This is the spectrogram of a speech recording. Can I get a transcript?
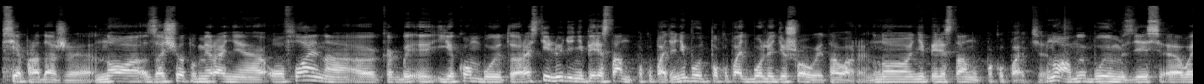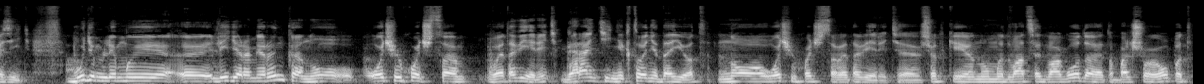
все продажи, но за счет умирания офлайна как бы Яком будет расти, люди не перестанут покупать. Они будут покупать более дешевые товары, но не перестанут покупать. Ну, а мы будем здесь э, возить. Будем ли мы э, лидерами рынка? Ну, очень хочется в это верить. Гарантий никто не дает, но очень хочется в это верить. Э, Все-таки, ну, мы 22 года, это большой опыт.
